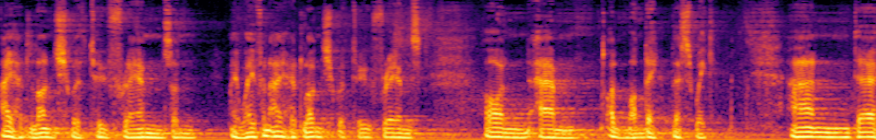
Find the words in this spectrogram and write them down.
I had lunch with two friends, and my wife and I had lunch with two friends on um, on Monday this week. And uh,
